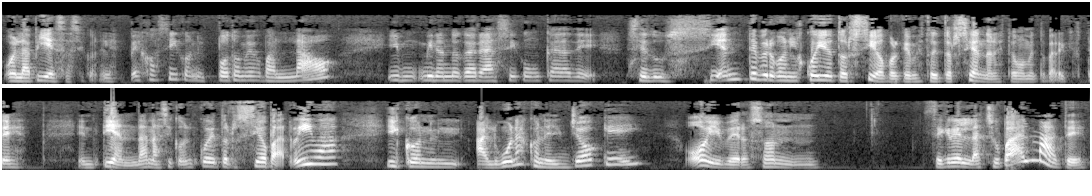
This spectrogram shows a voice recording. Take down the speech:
o la pieza, así con el espejo así, con el poto medio para el lado y mirando cara así con cara de seduciente, pero con el cuello torcido, porque me estoy torciendo en este momento para que ustedes entiendan, así con el cuello torcido para arriba y con el, algunas con el jockey. Oye, pero son se cree la chupa del mate.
